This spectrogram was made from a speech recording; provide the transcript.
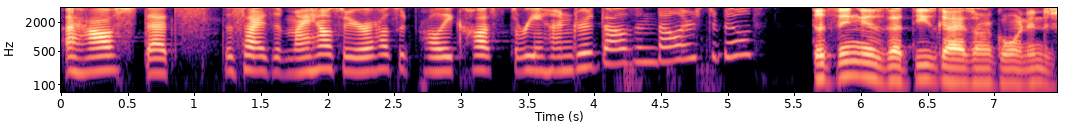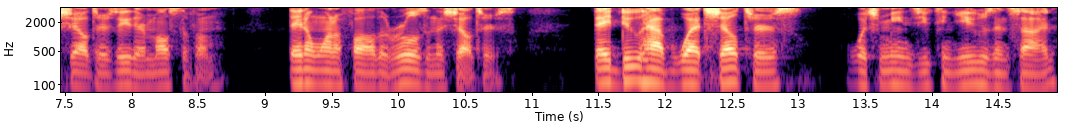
a house that's the size of my house or your house would probably cost $300,000 to build. The thing is that these guys aren't going into shelters either. Most of them, they don't want to follow the rules in the shelters. They do have wet shelters, which means you can use inside.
